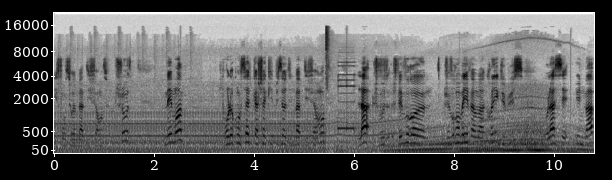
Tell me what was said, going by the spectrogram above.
ils font sur une map différente, sur autre chose. Mais moi, pour le concept qu'à chaque épisode une map différente, là, je, vous, je vais vous, je vais vous renvoyer vers ma chronique du bus là c'est une map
